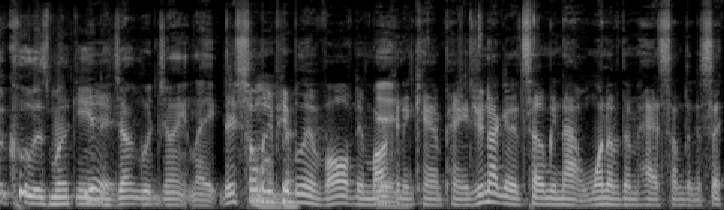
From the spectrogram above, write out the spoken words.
uh, coolest monkey in the jungle joint. Like, There's so many on, bro. people involved in marketing campaigns. You're not going to tell me not one of them had something to say.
